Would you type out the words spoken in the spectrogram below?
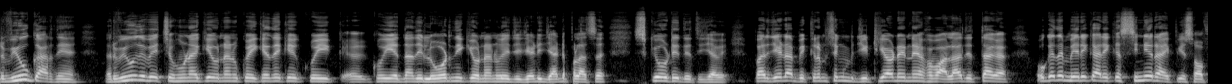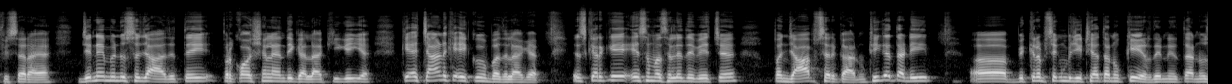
ਰਿਵਿਊ ਕਰਦੇ ਆ। ਰਿਵਿਊ ਦੇ ਵਿੱਚ ਹੋਣਾ ਕਿ ਉਹਨਾਂ ਨੂੰ ਕੋਈ ਕਹਿੰਦੇ ਕਿ ਕੋਈ ਕੋਈ ਇਦਾਂ ਦੀ ਲੋੜ ਨਹੀਂ ਕਿ ਉਹਨਾਂ ਨੂੰ ਇਹ ਜਿਹੜੀ Z ਪਲੱਸ ਸਿਕਿਉਰਿਟੀ ਦਿੱਤੀ ਜਾਵੇ। ਪਰ ਜਿਹੜਾ ਵਿਕਰਮ ਸਿੰਘ ਮਜੀਠੀਆ ਉਹਨੇ ਨੇ ਹਵਾਲਾ ਦਿੱਤਾ ਹੈਗਾ ਉਹ ਕਹਿੰਦੇ ਮੇਰੇ ਘਰ ਇੱਕ ਸੀਨੀਅਰ ਆਈਪੀਐਸ ਆਫੀਸਰ ਆਇਆ ਜਿਨੇ ਮੈਨੂੰ ਸੁਝਾਅ ਦਿੱਤੇ ਪ੍ਰੀਕਾਸ਼ਨ ਲੈਣ ਦੀ ਗੱਲ ਆਖੀ ਗਈ ਹੈ ਕਿ ਅਚਾਨਕ ਇਹ ਨੂੰ ਬਦਲਾ ਗਿਆ। ਇਸ ਕਰਕੇ ਇਸ ਮਸਲੇ ਦੇ ਵਿੱਚ ਪੰਜਾਬ ਸਰਕਾਰ ਨੂੰ ਠੀਕ ਹੈ ਤੁਹਾਡੀ ਅ, ਵਿਕਰਮ ਸਿੰਘ ਮਜੀਠੀਆ ਤੁਹਾਨੂੰ ਘੇਰਦੇ ਨੇ ਤੁਹਾਨੂੰ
